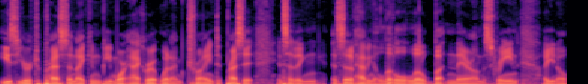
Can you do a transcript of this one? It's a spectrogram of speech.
easier to press and I can be more accurate when I'm trying to press it instead of instead of having a little little button there on the screen. Uh, you know,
